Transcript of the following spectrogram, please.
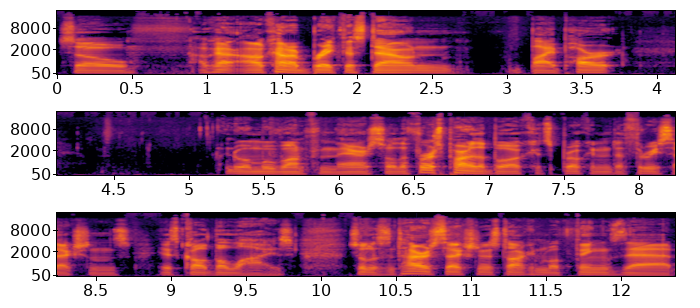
So, I'll kind of, I'll kind of break this down by part and we'll move on from there. So the first part of the book, it's broken into three sections. It's called the lies. So this entire section is talking about things that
